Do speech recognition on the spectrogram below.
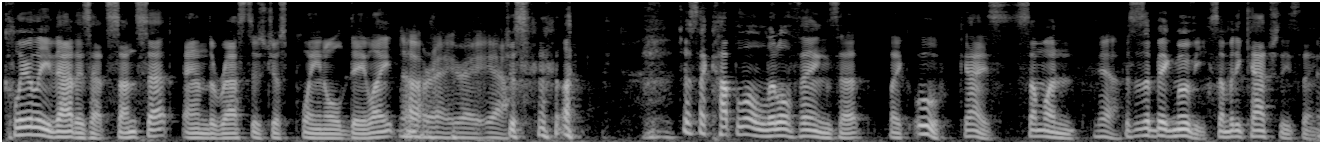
clearly that is at sunset, and the rest is just plain old daylight. Oh, right, right, yeah. Just like, just a couple of little things that like, ooh, guys, someone. Yeah. This is a big movie. Somebody catch these things.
